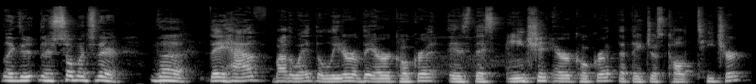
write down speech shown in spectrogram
Like there, there's so much there. The They have, by the way, the leader of the Aarakocra is this ancient Aarakocra that they just call Teacher,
